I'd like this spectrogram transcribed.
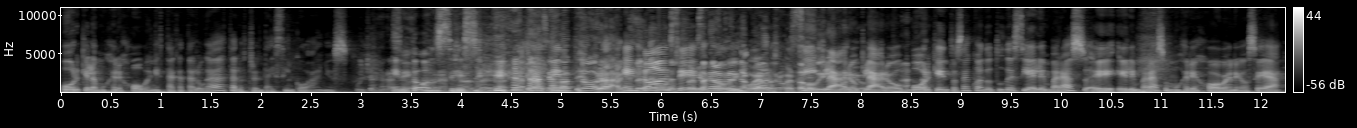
porque la mujer joven está catalogada hasta los 35 años. Muchas gracias. Entonces, Gracias, doctora. entonces, sí, sí, claro, claro, porque entonces cuando tú decías el embarazo, eh, el embarazo en mujeres jóvenes, o sea,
